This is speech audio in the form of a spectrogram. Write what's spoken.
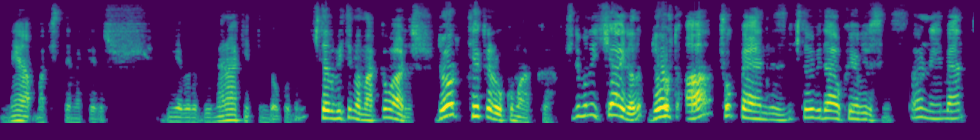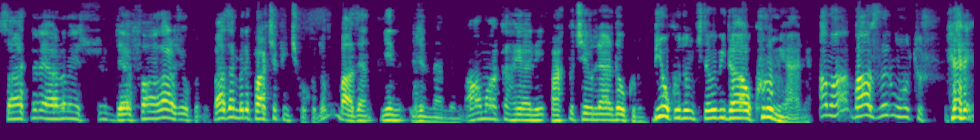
Ne yapmak istemektedir? Diye böyle bir merak ettim de okudum. Kitabı bitirmem hakkı vardır. 4 tekrar okuma hakkı. Şimdi bunu ikiye ayıralım. 4A çok beğendiğiniz bir kitabı bir daha okuyabilirsiniz. Örneğin ben Saatler Ayarlama Enstitüsü'nü defalarca okudum. Bazen böyle parça pinçik okudum. Bazen yenilerinden döndüm. A marka hayali farklı çevirilerde okudum. Bir okuduğum kitabı bir daha okurum yani. Ama bazıları unutur. Yani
